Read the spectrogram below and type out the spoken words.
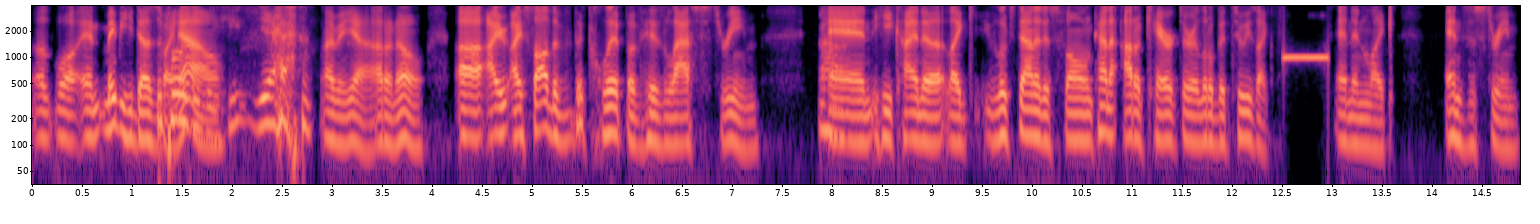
Uh, well, and maybe he does by now. he, yeah, I mean, yeah, I don't know. Uh, I I saw the the clip of his last stream, Uh-huh. and he kind of like looks down at his phone, kind of out of character a little bit too. He's like, "F-," and then like ends the stream.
